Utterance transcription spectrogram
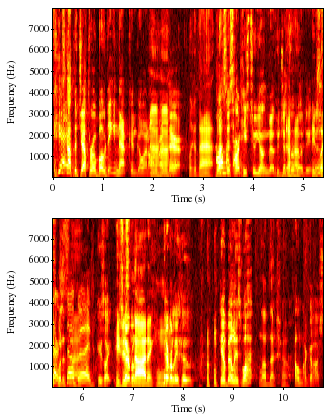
guy- he's got the Jethro Bodine napkin going on Uh-huh. right there. Look at that. Bless Oh my his heart, he's too young to know who Jethro Uh-huh. Bodine He's is. These like, are what is so that? good. He's like, He's just Beverly- nodding. Mhm. Beverly who? Hillbillies what? Love that show. Oh my gosh.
